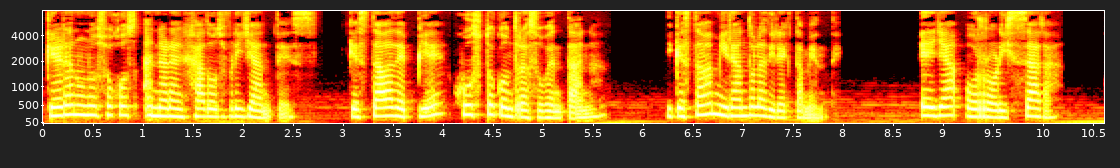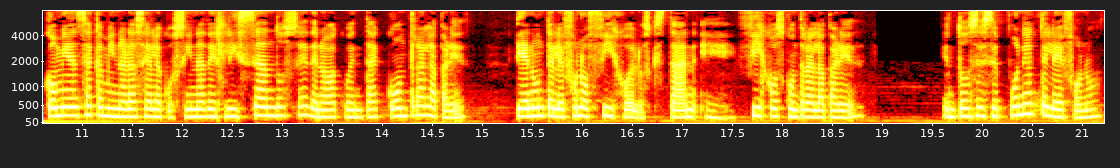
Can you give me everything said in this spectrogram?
que eran unos ojos anaranjados brillantes, que estaba de pie justo contra su ventana y que estaba mirándola directamente. Ella, horrorizada, comienza a caminar hacia la cocina deslizándose de nueva cuenta contra la pared. Tiene un teléfono fijo de los que están eh, fijos contra la pared. Entonces se pone al teléfono,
